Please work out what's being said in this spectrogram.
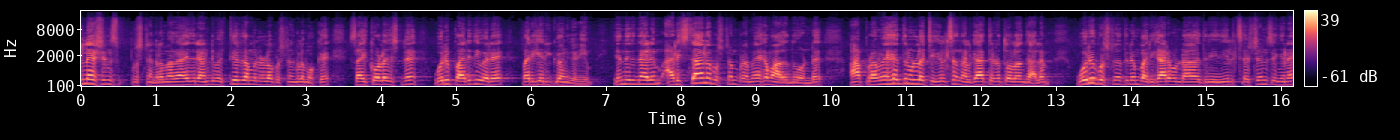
റിലേഷൻസ് പ്രശ്നങ്ങളും അതായത് രണ്ട് വ്യക്തികൾ തമ്മിലുള്ള പ്രശ്നങ്ങളുമൊക്കെ സൈക്കോളജിസ്റ്റിന് ഒരു പരിധിവരെ പരിഹരിക്കുവാൻ കഴിയും. എന്നിരുന്നാലും അടിസ്ഥാന പ്രശ്നം പ്രമേഹമാകുന്നതുകൊണ്ട് ആ പ്രമേഹത്തിനുള്ള ചികിത്സ നൽകാത്തിടത്തോളം കാലം ഒരു പ്രശ്നത്തിനും പരിഹാരമുണ്ടാകാത്ത രീതിയിൽ സെഷൻസ് ഇങ്ങനെ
